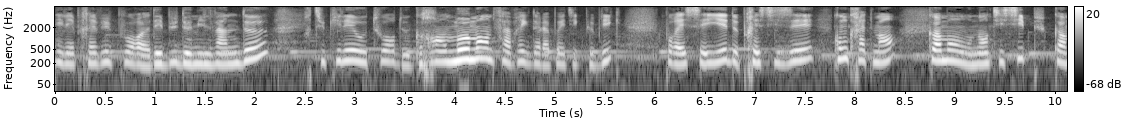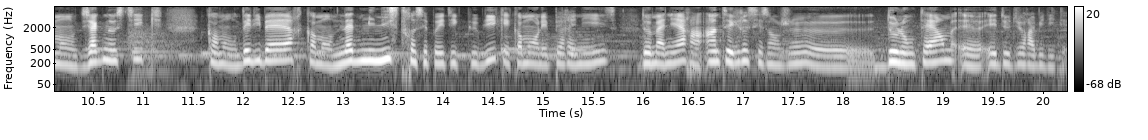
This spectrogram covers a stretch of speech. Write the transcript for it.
Il est prévu pour euh, début 2022, articulé autour de grands moments de fabrique de la politique publique, pour essayer de préciser concrètement comment on anticipe, comment on diagnostique, comment on délibère, comment on administre ces politiques publiques et comment on les pérennise de manière à intégrer ces enjeux euh, de long terme euh, et de durabilité.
